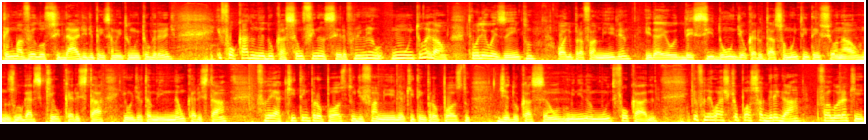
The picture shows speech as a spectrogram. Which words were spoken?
tem uma velocidade de pensamento muito grande e focado na educação financeira. Eu falei, meu, muito legal. Então eu olhei o exemplo, olho para a família e daí eu decido onde eu quero estar. Sou muito intencional nos lugares que eu quero estar e onde eu também não quero estar. Falei, aqui tem propósito de família, aqui tem propósito de educação. Menino é muito focado. Eu falei, eu acho que eu posso agregar valor aqui.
